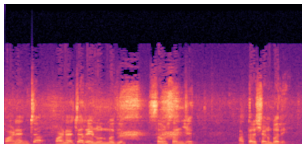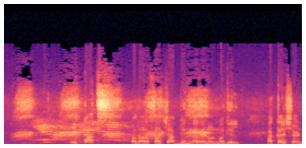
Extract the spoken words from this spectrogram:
पाण्यांच्या पाण्याच्या रेणूंमधील संसंजित आकर्षण बले. एकाच पदार्थाच्या भिन्न रेणूंमधील आकर्षण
